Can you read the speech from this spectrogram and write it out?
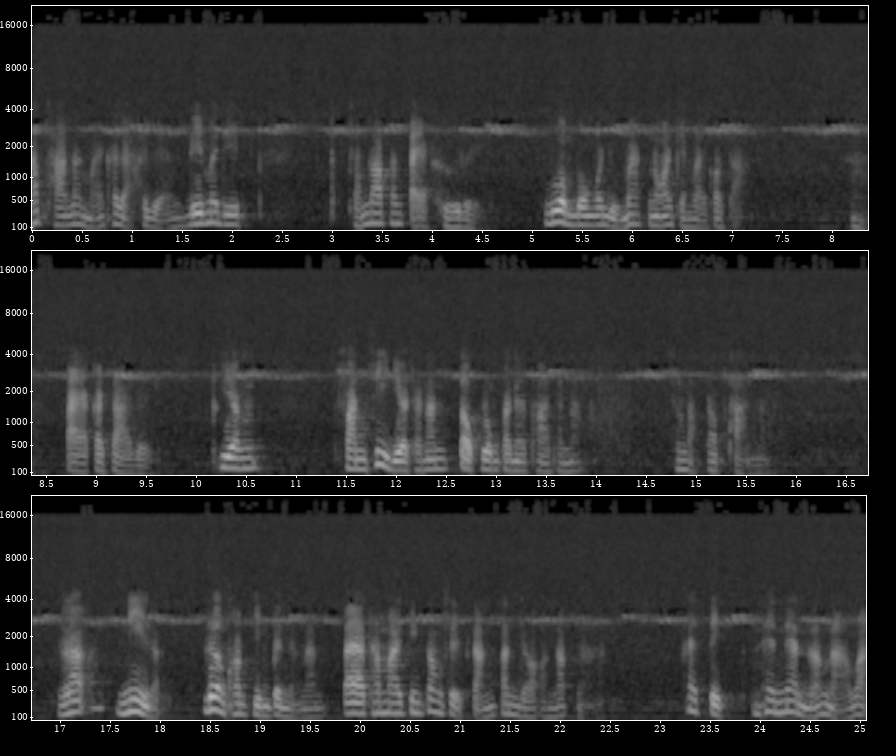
รับทานได้หมายขยะขยง ดีไม่ดี สำรับนั้นแตกคือเลย ร่วมวงกันอยู่มากน้อยเพียงไรก็ตามแตกกระจายเลย เพียงฟันซี่เดียวเท่านั้น ตกลงไปในภาชนะสำหรับรับทานนั้นและนี่แหละเรื่องความจริงเป็นอย่างนั้น แต่ทำไมจึงต้องเสกสรรปั้นยอเอานักหนา ให้ติดให้แน่นหนักหนาว่า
